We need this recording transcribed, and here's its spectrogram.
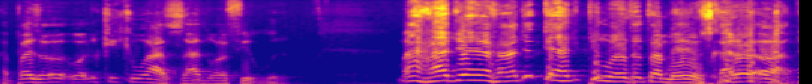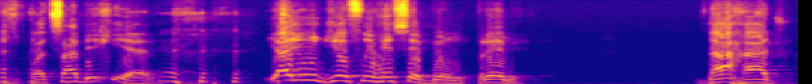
Rapaz, olha o que, que o azar de uma figura. Mas rádio é, rádio é terra de pilantra também. Os caras podem saber que é. Né? E aí um dia eu fui receber um prêmio da rádio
